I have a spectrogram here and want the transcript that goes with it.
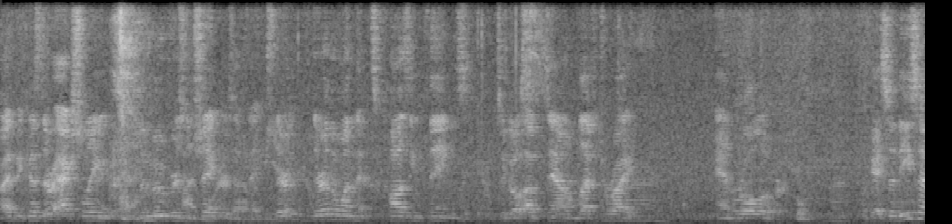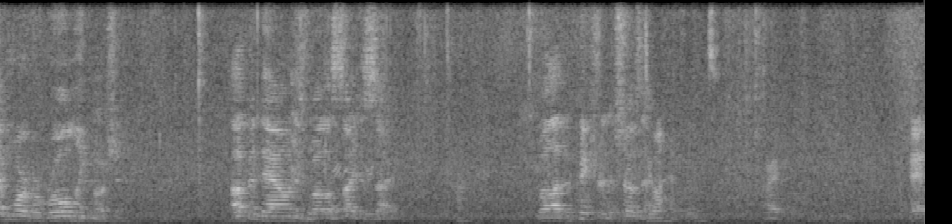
Right? Because they're actually the movers and shakers of things. They're, they're the one that's causing things to go up, down, left, right, and roll over. Okay, so these have more of a rolling motion. Up and down as well as side to side. Well, I have a picture that shows Do you that. want headphones? Alright. Okay?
